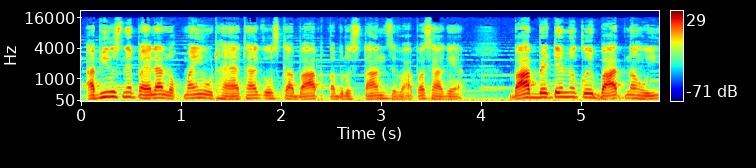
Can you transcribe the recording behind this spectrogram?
ابھی اس نے پہلا لقمہ ہی اٹھایا تھا کہ اس کا باپ قبرستان سے واپس آ گیا۔ باپ بیٹے میں کوئی بات نہ ہوئی۔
